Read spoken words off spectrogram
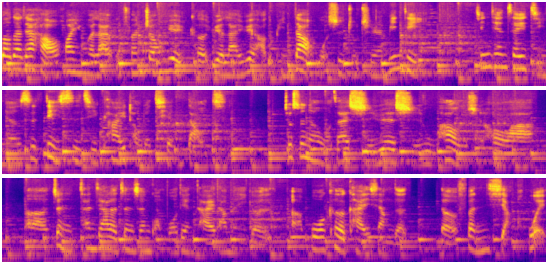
Hello，大家好，欢迎回来五分钟粤语课越来越好的频道，我是主持人 Mindy。今天这一集呢是第四季开头的前导集，就是呢我在十月十五号的时候啊，呃正参加了正声广播电台他们一个呃播客开箱的的分享会。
